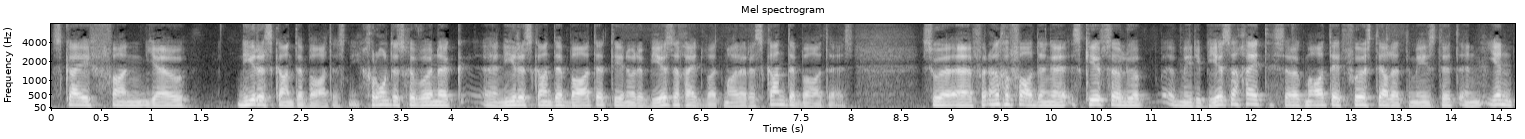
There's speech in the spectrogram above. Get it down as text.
skuif van jou nie riskante bates nie. Grond is gewoonlik 'n uh, nie riskante bate teenoor 'n besigheid wat maar 'n riskante bate is. So uh, vir ingeval dinge skeef sou loop uh, met die besigheid, sou ek maar altyd voorstel dat 'n mens dit in een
